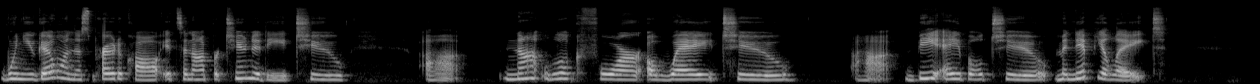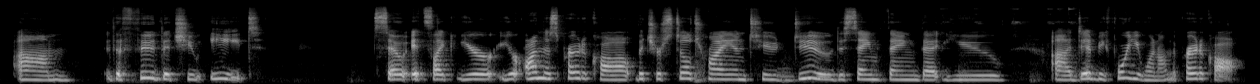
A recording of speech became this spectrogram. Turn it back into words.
when you go on this protocol, it's an opportunity to uh, not look for a way to uh, be able to manipulate um, the food that you eat. So it's like you're you're on this protocol, but you're still trying to do the same thing that you uh, did before you went on the protocol.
